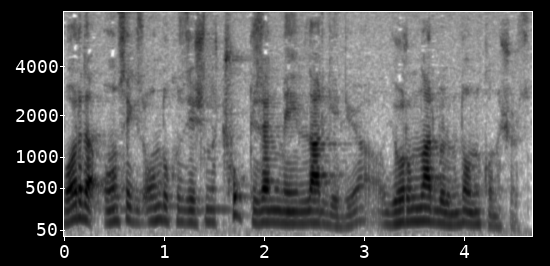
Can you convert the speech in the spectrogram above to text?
bu arada 18-19 yaşında çok güzel mailler geliyor. Yorumlar bölümünde onu konuşuruz.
